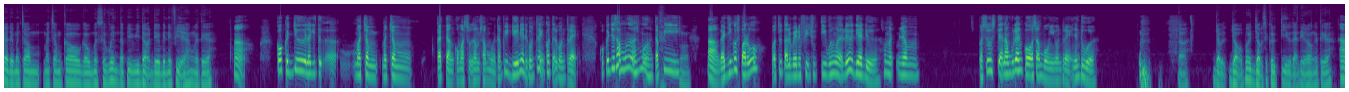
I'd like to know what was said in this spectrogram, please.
Dia ada macam macam kau government servant tapi without the benefit lah orang kata lah. Ha. Kau kerja lagi te, uh, macam macam kata kau masuk sama-sama tapi dia ni ada kontrak kau tak ada kontrak. Kau kerja sama lah semua tapi Hmm. ha gaji kau separuh, lepas tu tak ada benefit cuti pun semua tak ada, dia ada. So ma- macam Lepas tu setiap 6 bulan kau sambung lagi kontrak. Macam tu ke? Job, job apa job security tu tak ada orang kata lah. Ha.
